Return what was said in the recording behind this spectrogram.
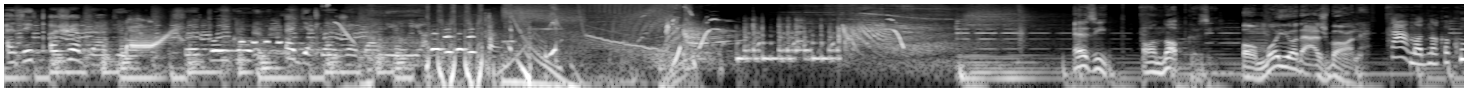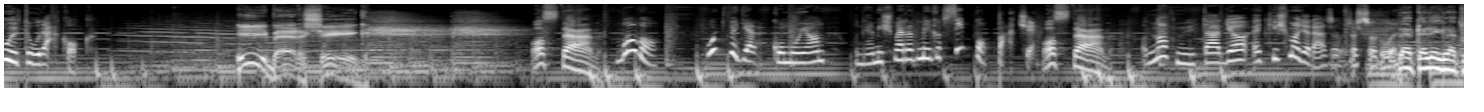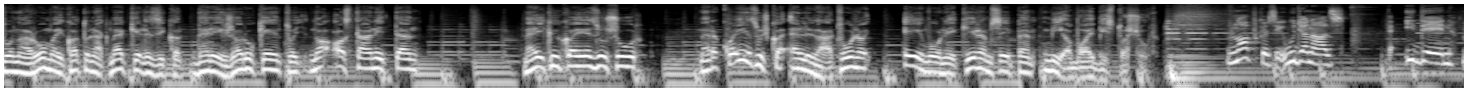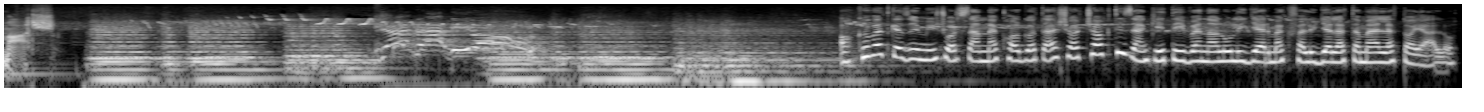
Ez itt a Zsebrádió. A Földbolygó egyetlen Zsebrádiója. Ez itt a Napközi. A mai adásban Támadnak a kultúrákok. éberség, Aztán, Mama, hogy vegyelek komolyan, ha nem ismered még a szippapát se? aztán, A nap műtárgya egy kis magyarázatra szorul. Lehet elég lett volna a római katonák megkérdezik a derék zsaruként, hogy na aztán itten, melyikük a Jézus úr? Mert akkor Jézuska előállt volna, hogy én volnék kérem szépen, mi a baj biztos úr. Napközi ugyanaz, de idén más. A következő műsorszám meghallgatása csak 12 éven aluli gyermekfelügyelete mellett ajánlott.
